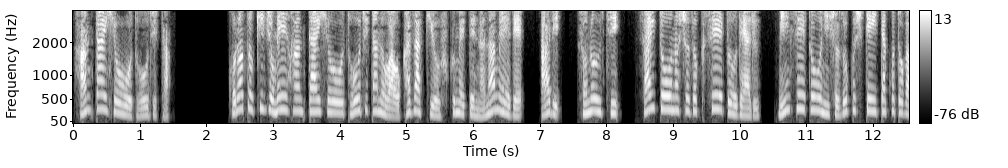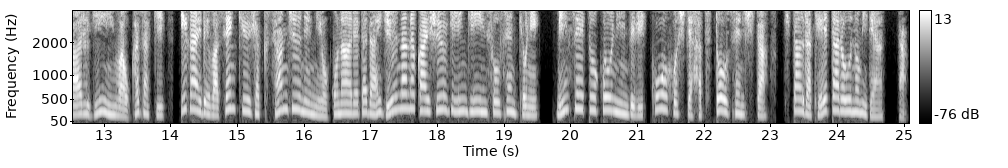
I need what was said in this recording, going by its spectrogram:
反対票を投じた。この時除名反対票を投じたのは岡崎を含めて7名であり、そのうち、斎藤の所属政党である民政党に所属していたことがある議員は岡崎以外では1930年に行われた第17回衆議院議員総選挙に民政党公認で立候補して初当選した北浦慶太郎のみであった。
